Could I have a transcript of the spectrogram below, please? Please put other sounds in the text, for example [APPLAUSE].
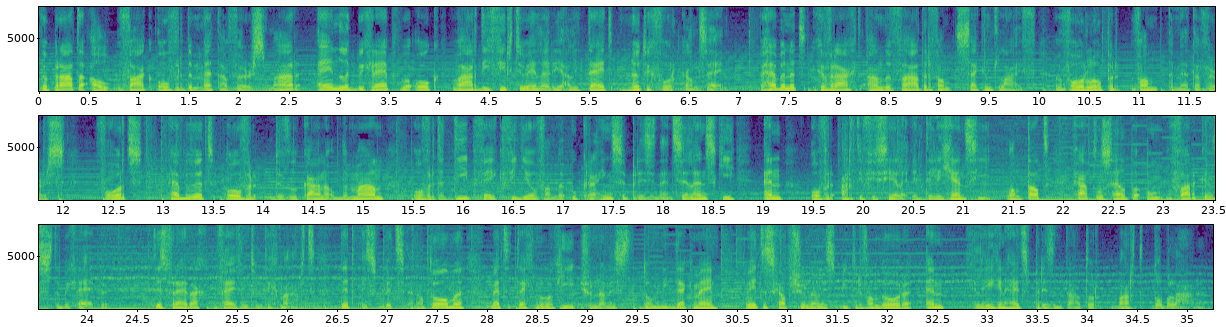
We praten al vaak over de metaverse, maar eindelijk begrijpen we ook waar die virtuele realiteit nuttig voor kan zijn. We hebben het gevraagd aan de vader van Second Life, een voorloper van de metaverse. Voorts hebben we het over de vulkanen op de maan, over de deepfake-video van de Oekraïense president Zelensky en over artificiële intelligentie, want dat gaat ons helpen om varkens te begrijpen. Het is vrijdag 25 maart. Dit is Bits en Atomen met technologiejournalist Dominique Dekmijn, wetenschapsjournalist Pieter van Doren en gelegenheidspresentator Bart Dobbelaren.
